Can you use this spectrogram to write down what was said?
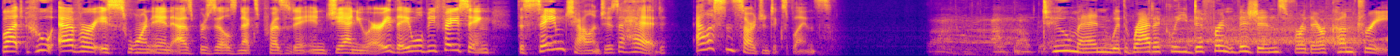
But whoever is sworn in as Brazil's next president in January, they will be facing the same challenges ahead. Allison Sargent explains. Two men with radically different visions for their country.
